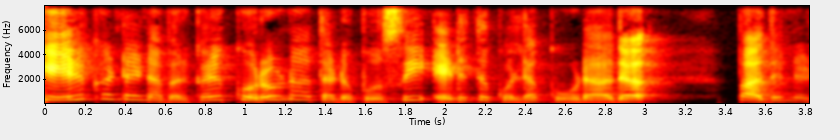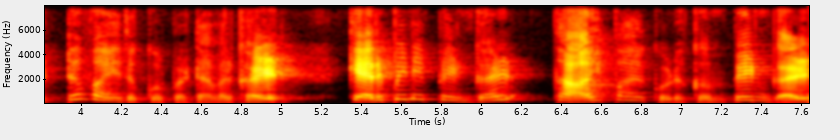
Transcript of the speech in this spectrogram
கீழ்கண்ட நபர்கள் கொரோனா தடுப்பூசி எடுத்துக்கொள்ள கூடாது பதினெட்டு வயதுக்குட்பட்டவர்கள். கர்ப்பிணி பெண்கள் தாய்ப்பால் கொடுக்கும் பெண்கள்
